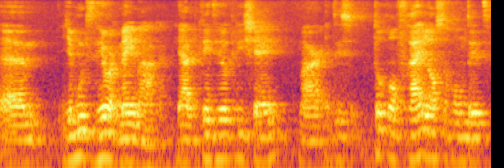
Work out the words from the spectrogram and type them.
ehm, je moet het heel erg meemaken. Ja, dat klinkt heel cliché, maar het is toch wel vrij lastig om dit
